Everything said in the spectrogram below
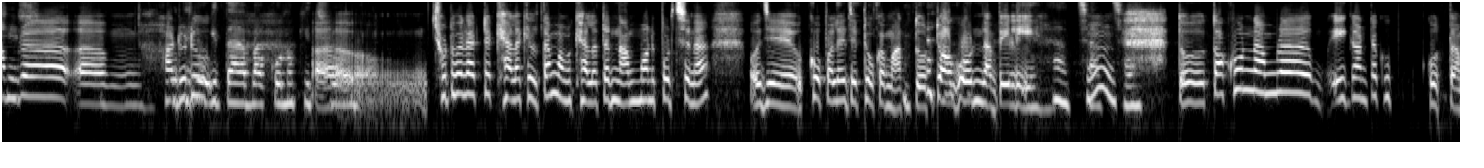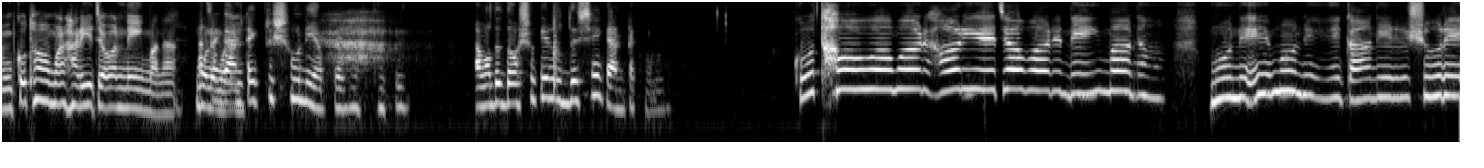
আমরা আম, হাডুডু প্রতিযোগিতা বা কোনো কিছু। ছোটবেলায় একটা খেলা খেলতাম আমার খেলাটার নাম মনে পড়ছে না। ওই যে কোপালে যে টোকা মারতো টগর না বেলি। আচ্ছা আচ্ছা। তো তখন আমরা এই গানটা খুব করতাম কোথাও আমার হারিয়ে যাওয়ার নেই মানা আচ্ছা মনে। গানটা একটু শুনি আপনার মুখ থেকে। আমাদের দর্শকের উদ্দেশ্যে গানটা করুন। কোথাও আমার হারিয়ে যাওয়ার নেই মানা মনে মনে গানের সুরে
